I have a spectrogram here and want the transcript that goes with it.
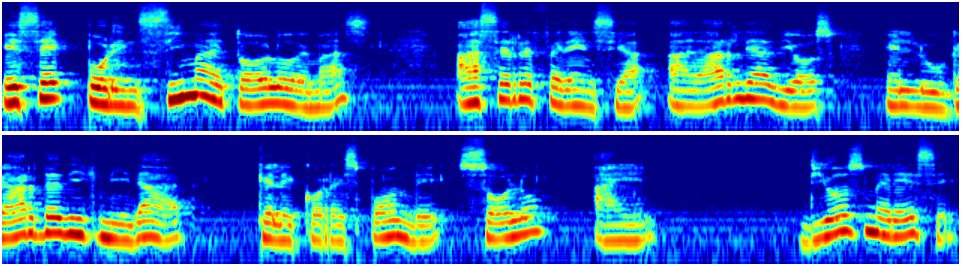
ese por encima de todo lo demás hace referencia a darle a Dios el lugar de dignidad que le corresponde solo a Él. Dios merece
